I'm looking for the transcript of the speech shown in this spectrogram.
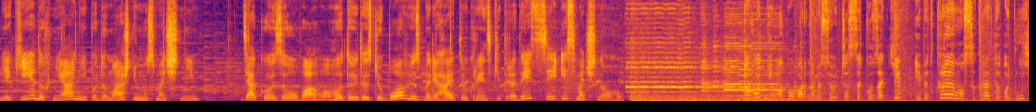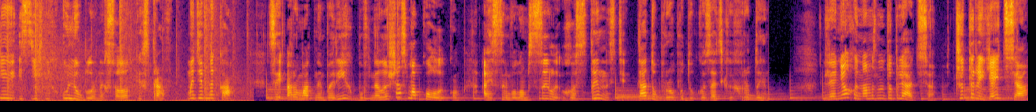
м'які, духмяні і по-домашньому смачні. Дякую за увагу! Готуйте з любов'ю, зберігайте українські традиції і смачного! Сьогодні ми повернемося у часи козаків і відкриємо секрети однієї із їхніх улюблених солодких страв медівника. Цей ароматний пиріг був не лише смаколиком, а й символом сили, гостинності та добробуту козацьких родин. Для нього нам знадобляться 4 яйця,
